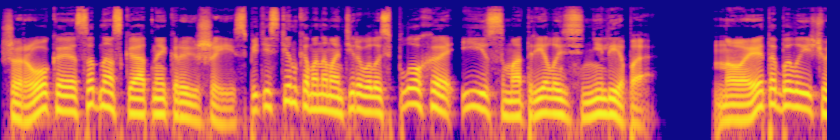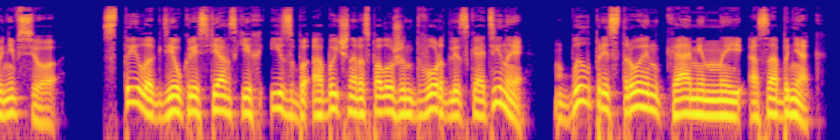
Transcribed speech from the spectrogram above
Широкая, с односкатной крышей, с пятистенком она монтировалась плохо и смотрелась нелепо. Но это было еще не все. С тыла, где у крестьянских изб обычно расположен двор для скотины, был пристроен каменный особняк.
